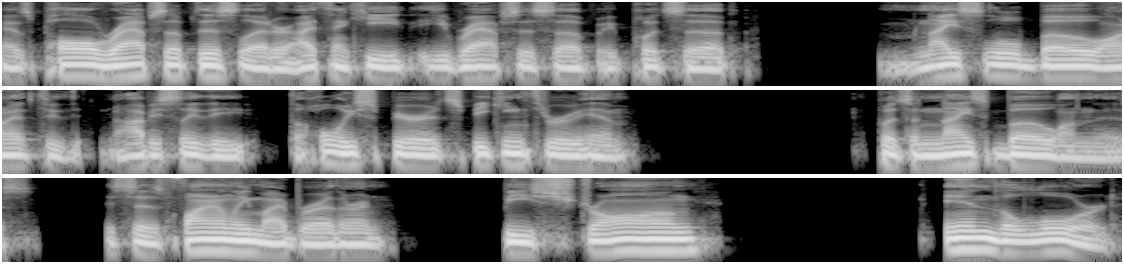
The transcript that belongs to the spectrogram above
as Paul wraps up this letter, I think he he wraps this up. He puts a nice little bow on it through the, obviously the the Holy Spirit speaking through him. Puts a nice bow on this. It says, "Finally, my brethren, be strong in the Lord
